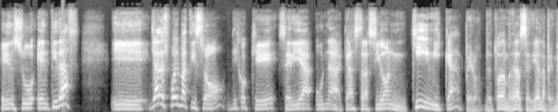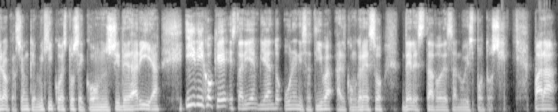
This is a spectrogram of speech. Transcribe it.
en su entidad. Y ya después matizó, dijo que sería una castración química, pero de todas maneras sería la primera ocasión que en México esto se consideraría, y dijo que estaría enviando una iniciativa al Congreso del Estado de San Luis Potosí. Para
